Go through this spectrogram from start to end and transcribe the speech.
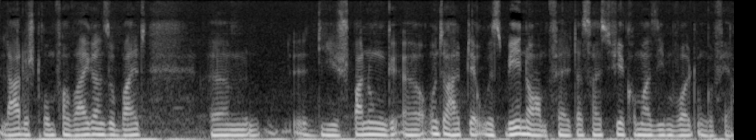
Ladestrom verweigern, sobald ähm, die Spannung äh, unterhalb der USB-Norm fällt, das heißt 4,7 Volt ungefähr.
